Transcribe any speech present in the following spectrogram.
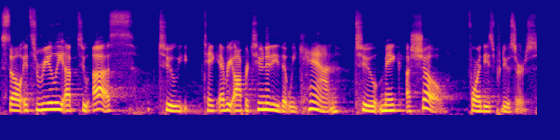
So it's really up to us to take every opportunity that we can to make a show for these producers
